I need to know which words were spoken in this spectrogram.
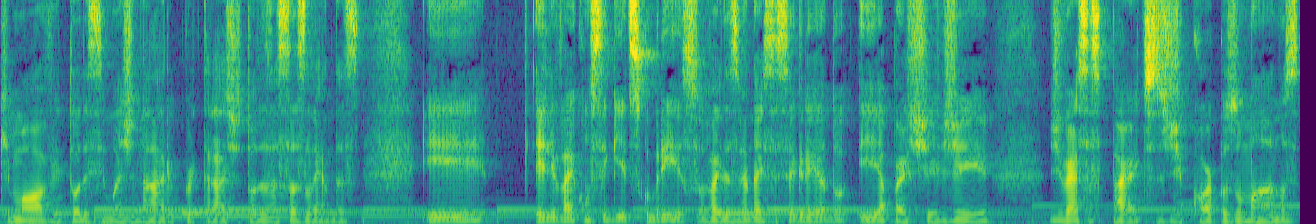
que move todo esse imaginário por trás de todas essas lendas. E ele vai conseguir descobrir isso, vai desvendar esse segredo e a partir de diversas partes de corpos humanos,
